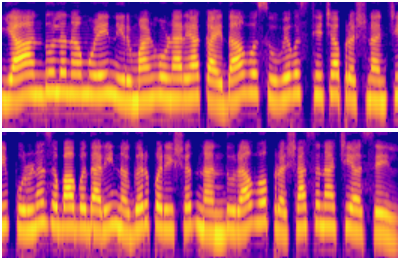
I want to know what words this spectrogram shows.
या आंदोलनामुळे निर्माण होणाऱ्या कायदा व सुव्यवस्थेच्या प्रश्नांची पूर्ण जबाबदारी नगर परिषद नांदुरा व प्रशासनाची असेल.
